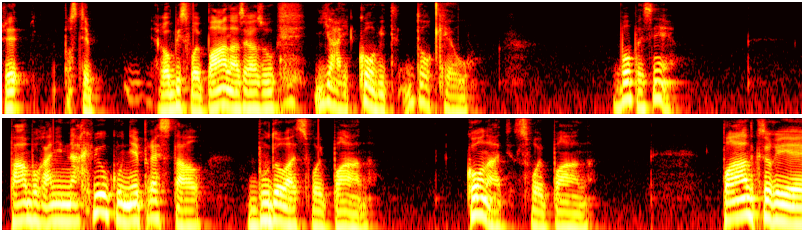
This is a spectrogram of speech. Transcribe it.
že proste robí svoj plán a zrazu jaj, COVID, dokeľu Vôbec nie. Pán Boh ani na chvíľku neprestal budovať svoj plán. Konať svoj plán. Plán, ktorý je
